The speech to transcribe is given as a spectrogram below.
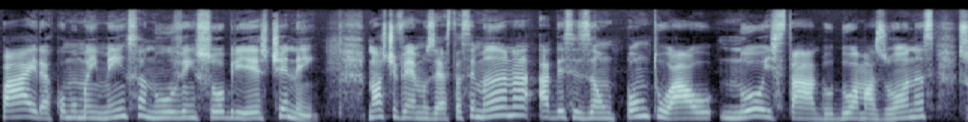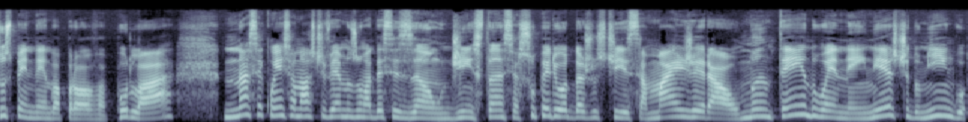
paira como uma imensa nuvem sobre este Enem. Nós tivemos esta semana a decisão pontual no estado do Amazonas, suspendendo a prova por lá. Na sequência, nós tivemos uma decisão de instância superior da Justiça, mais geral, mantendo o Enem neste domingo,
